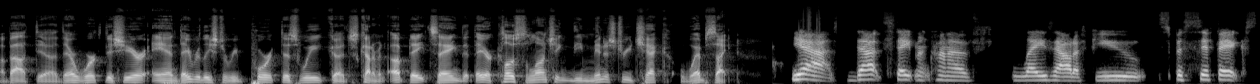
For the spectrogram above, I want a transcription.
about uh, their work this year. And they released a report this week, uh, just kind of an update saying that they are close to launching the Ministry Check website. Yeah, that statement kind of lays out a few specifics,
